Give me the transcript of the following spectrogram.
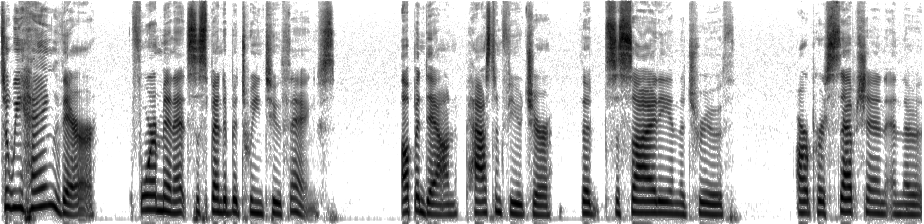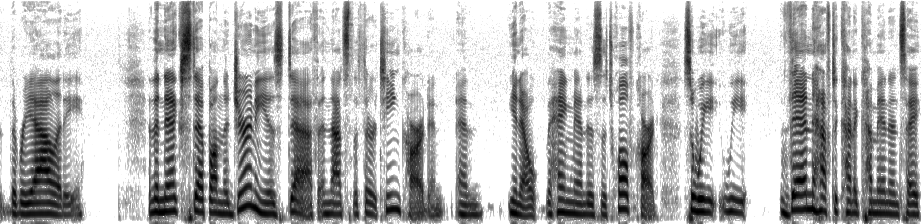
So we hang there for a minute suspended between two things up and down, past and future, the society and the truth, our perception and the, the reality. And the next step on the journey is death, and that's the 13 card. And and you know, the hangman is the 12 card. So we we then have to kind of come in and say,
